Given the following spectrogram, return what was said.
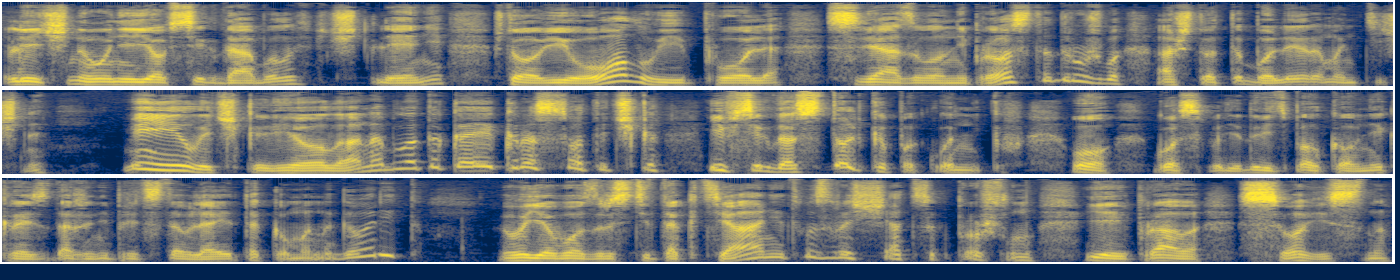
Лично у нее всегда было впечатление, что Виолу и Поля связывала не просто дружба, а что-то более романтичное. Милочка Виола, она была такая красоточка, и всегда столько поклонников. О, господи, да ведь полковник Рейс даже не представляет, о ком она говорит. В ее возрасте так тянет возвращаться к прошлому, ей право совестно.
